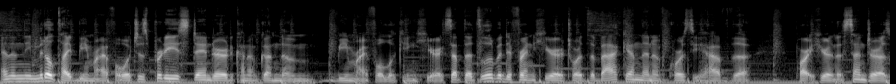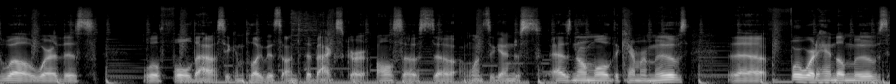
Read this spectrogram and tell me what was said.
And then the middle type beam rifle, which is pretty standard kind of Gundam beam rifle looking here, except that's a little bit different here towards the back end. Then of course you have the part here in the center as well, where this will fold out so you can plug this onto the back skirt also. So once again, just as normal, the camera moves, the forward handle moves,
